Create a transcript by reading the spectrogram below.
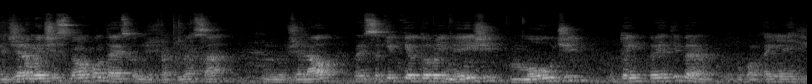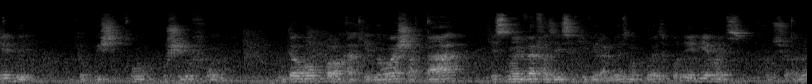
E, geralmente isso não acontece quando a gente vai começar, no geral, mas isso aqui porque eu estou no Image, Mode, eu estou em preto e branco. Eu vou colocar em RGB, que eu puxei o fundo. Então vou colocar aqui não achatar, porque senão ele vai fazer isso aqui virar a mesma coisa. Poderia, mas funciona.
